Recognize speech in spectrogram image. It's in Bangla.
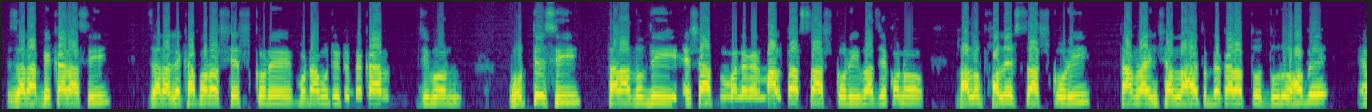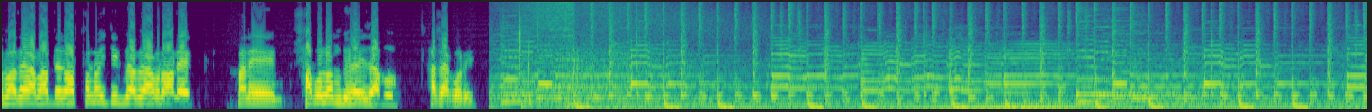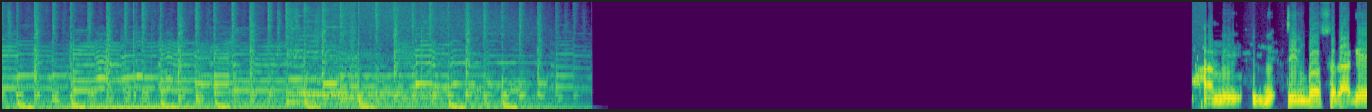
যারা বেকার আছি, যারা লেখাপড়া শেষ করে মোটামুটি একটু বেকার জীবন ঘুরতেছি তারা যদি এসব মনে করেন মালটার চাষ করি বা যে কোনো ভালো ফলের চাষ করি, তা আমরা ইনশাল্লাহ হয়তো বেকারত্ব দূর হবে। আমাদের আমাদের অর্থনৈতিকভাবে আমরা অনেক মানে স্বাবলম্বী হয়ে যাব, আশা করি। আমি তিন বছর আগে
